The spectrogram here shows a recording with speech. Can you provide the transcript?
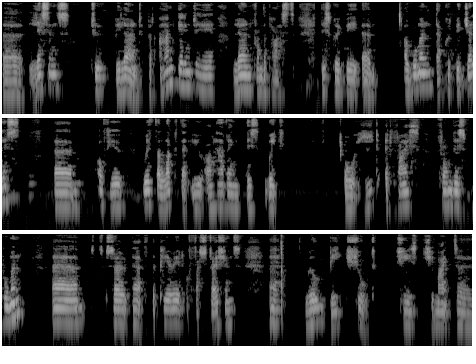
Uh, lessons to be learned. But I'm getting to hear learn from the past. This could be um, a woman that could be jealous um, of you with the luck that you are having this week. Or heed advice from this woman um, so that the period of frustrations uh, will be short. She's, she might, uh,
